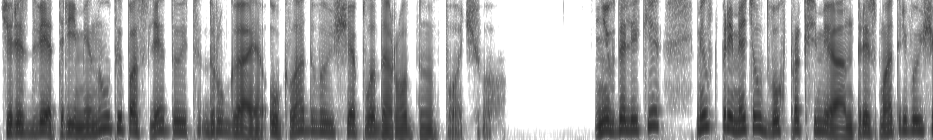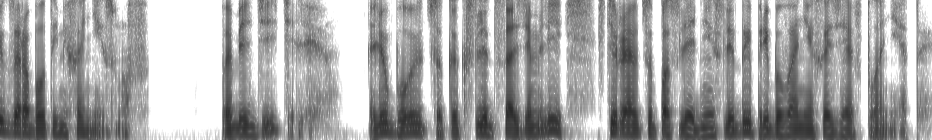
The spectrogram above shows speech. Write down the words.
через 2-3 минуты последует другая, укладывающая плодородную почву. Невдалеке Милд приметил двух проксимиан, присматривающих за работой механизмов. Победители любуются, как с лица Земли стираются последние следы пребывания хозяев планеты.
